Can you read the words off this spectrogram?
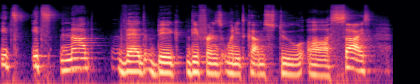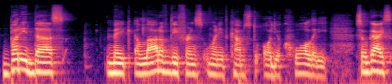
It's it's not that big difference when it comes to uh, size, but it does make a lot of difference when it comes to audio quality. So guys,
